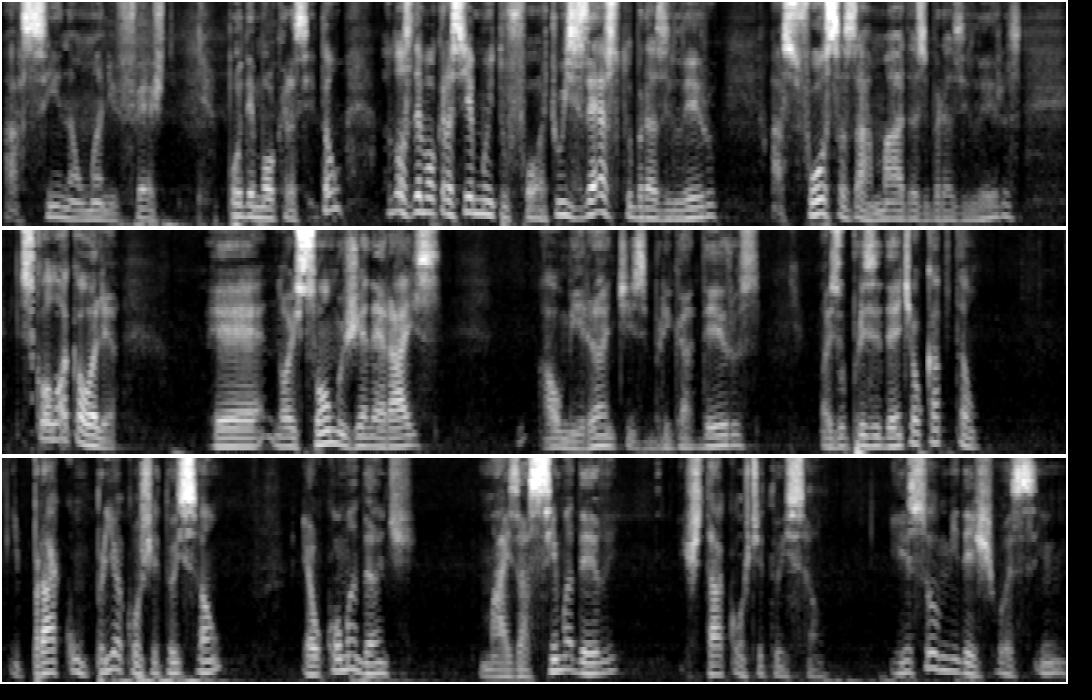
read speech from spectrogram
assinam um manifesto por democracia. Então, a nossa democracia é muito forte. O Exército Brasileiro, as Forças Armadas Brasileiras, eles colocam, olha, é, nós somos generais, almirantes, brigadeiros, mas o presidente é o capitão. E para cumprir a Constituição, é o comandante. Mas acima dele está a Constituição. Isso me deixou assim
